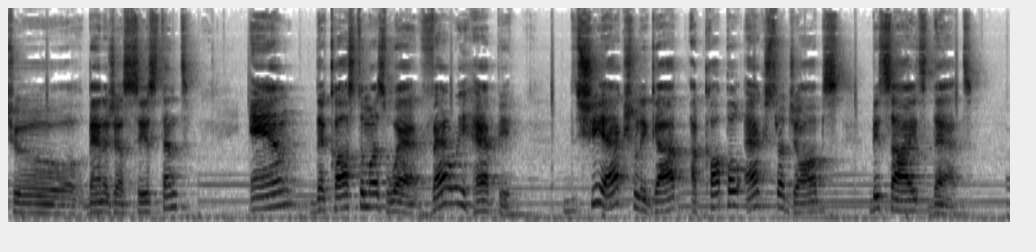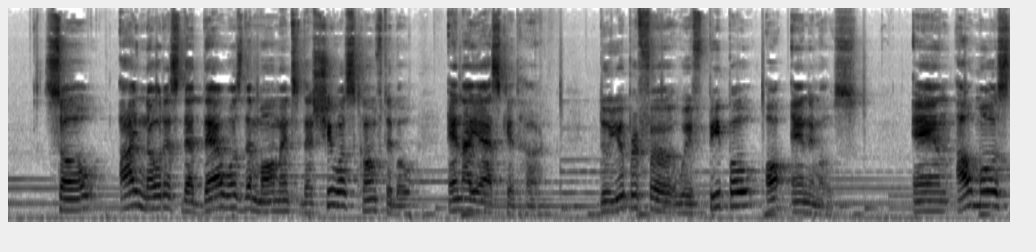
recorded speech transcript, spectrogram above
to manager assistant and the customers were very happy. She actually got a couple extra jobs besides that. So I noticed that there was the moment that she was comfortable and I asked her, Do you prefer with people or animals? And almost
